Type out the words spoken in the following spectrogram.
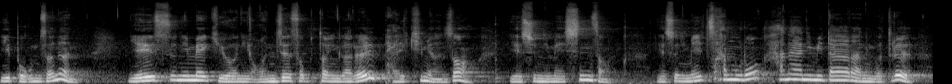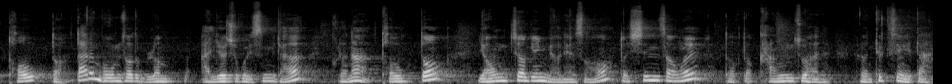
이 복음서는 예수님의 기원이 언제서부터인가를 밝히면서 예수님의 신성, 예수님이 참으로 하나님이다라는 것들을 더욱더 다른 복음서도 물론 알려주고 있습니다. 그러나 더욱더 영적인 면에서 또 신성을 더욱더 강조하는 그런 특징이 있다.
